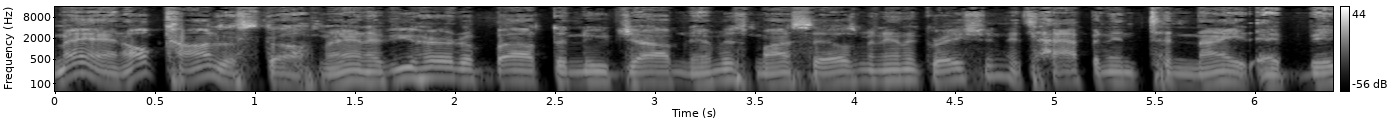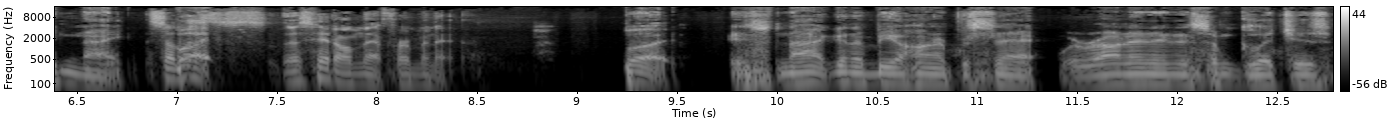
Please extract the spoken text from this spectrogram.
Man, all kinds of stuff, man. Have you heard about the new job Nimbus, my salesman integration? It's happening tonight at midnight. So but, let's let's hit on that for a minute. but it's not going to be 100%. We're running into some glitches.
